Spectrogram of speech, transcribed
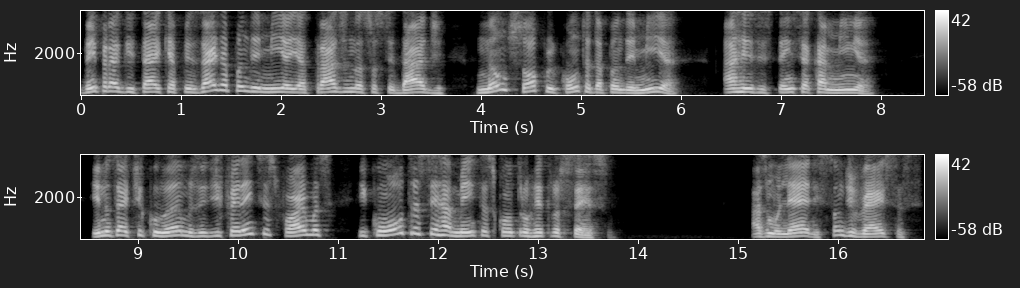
vem para gritar que, apesar da pandemia e atrasos na sociedade, não só por conta da pandemia, a resistência caminha. E nos articulamos de diferentes formas e com outras ferramentas contra o retrocesso. As mulheres são diversas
